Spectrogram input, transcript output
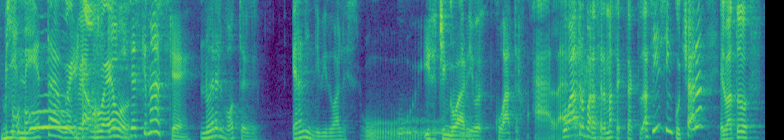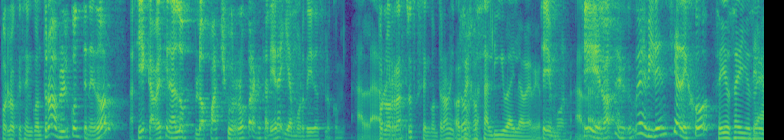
Bien neta, güey. A Y- huevo. ¿Y, sabes qué más? ¿Qué? No era el bote, güey. Eran individuales. Uy, y se chingó varios. Cuatro. Cuatro para ser más exactos. Así, sin cuchara. El vato, por lo que se encontró, abrió el contenedor, así de cabeza y nada, lo, lo apachurró para que saliera y a mordidas se lo comió. Por los rastros que se encontraron y O todo. sea, dejó saliva y la verga. Sí, mon. Sí, el vato, güey, evidencia dejó. Sí, yo sé, yo sé. de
